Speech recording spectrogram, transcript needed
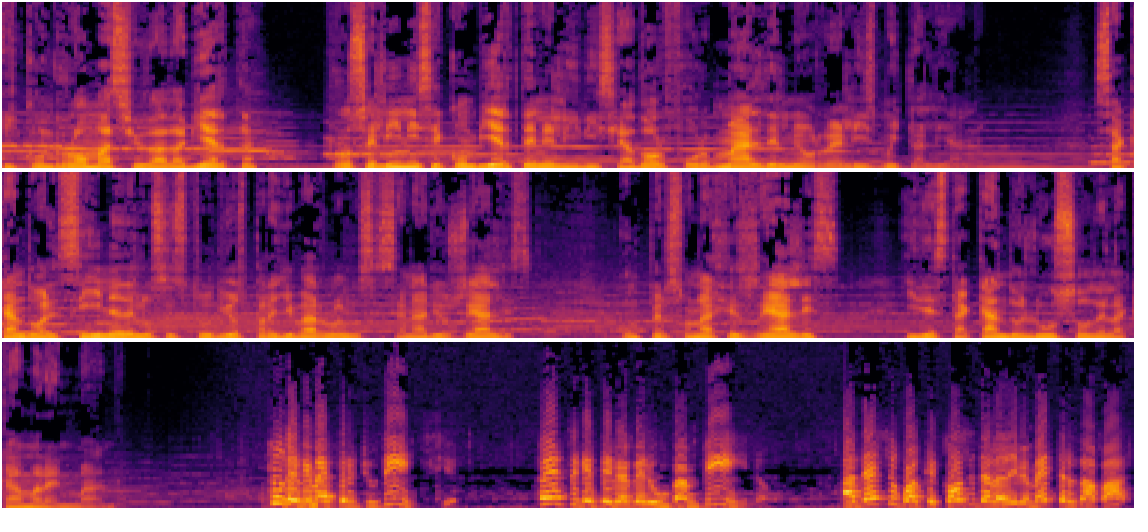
y con Roma ciudad abierta, Rossellini se convierte en el iniciador formal del neorrealismo italiano, sacando al cine de los estudios para llevarlo a los escenarios reales, con personajes reales y destacando el uso de la cámara en mano. Devi mettere giudizio. Pensi che devi avere un bambino. Adesso qualche cosa te la devi mettere da parte.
